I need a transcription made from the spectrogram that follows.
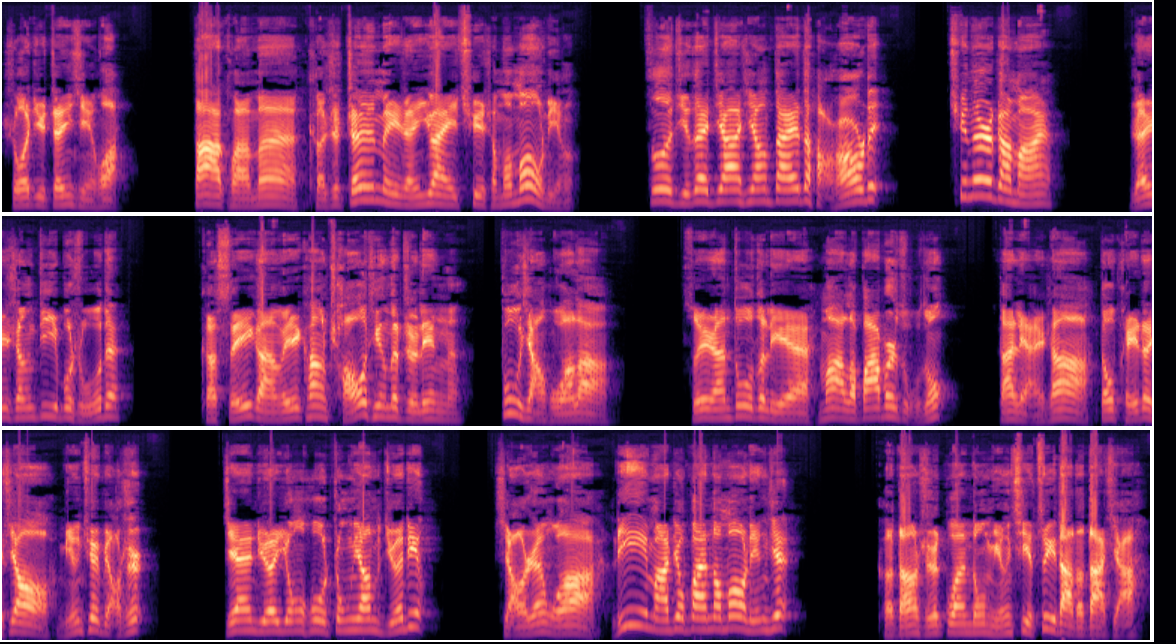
说句真心话，大款们可是真没人愿意去什么茂陵，自己在家乡待的好好的，去那儿干嘛呀？人生地不熟的，可谁敢违抗朝廷的指令啊？不想活了，虽然肚子里骂了八辈祖宗，但脸上都陪着笑，明确表示。坚决拥护中央的决定，小人我立马就搬到茂陵去。可当时关东名气最大的大侠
